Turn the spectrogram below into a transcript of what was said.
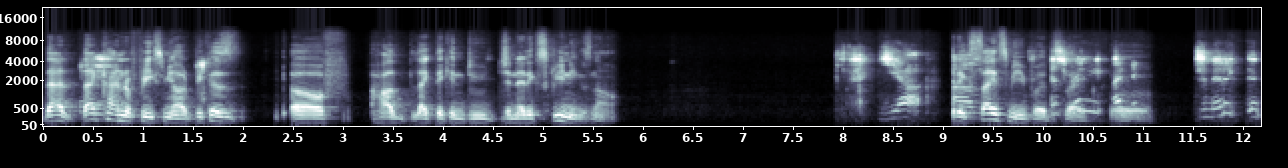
That that Mhm. kind of freaks me out because of how like they can do genetic screenings now. Yeah. It um, excites me, but it's like really- I think- uh, genetic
